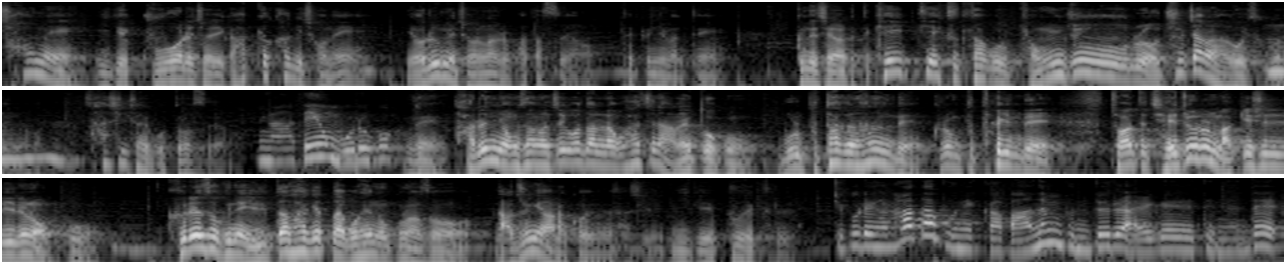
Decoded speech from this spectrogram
처음에 이게 9월에 저희가 합격하기 전에 여름에 전화를 받았어요 대표님한테. 근데 제가 그때 KTX 타고 경주를 출장을 가고 있었거든요. 음. 사실 잘 못 들었어요. 아, 내용 모르고? 네. 다른 영상을 찍어달라고 하진 않을 거고 뭘 부탁을 하는데 그럼 부탁인데 저한테 제조를 맡기실 일은 없고 그래서 그냥 일단 하겠다고 해놓고 나서 나중에 알았거든요 사실. 이게 프로젝트를 지구랭을 하다 보니까 많은 분들을 알게 됐는데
